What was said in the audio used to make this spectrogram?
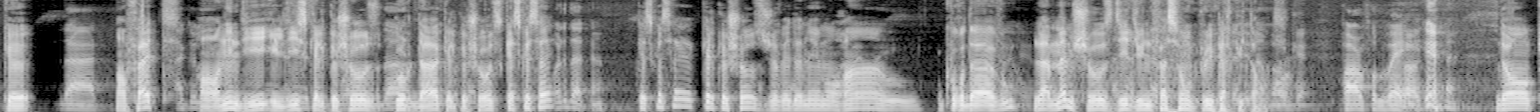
que, en fait, en hindi, ils disent quelque chose, Gurda, quelque chose, qu'est-ce que c'est? Qu'est-ce que c'est? Quelque chose, je vais donner mon rein ou... Gourda à vous? La même chose dit d'une façon plus percutante. Donc,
